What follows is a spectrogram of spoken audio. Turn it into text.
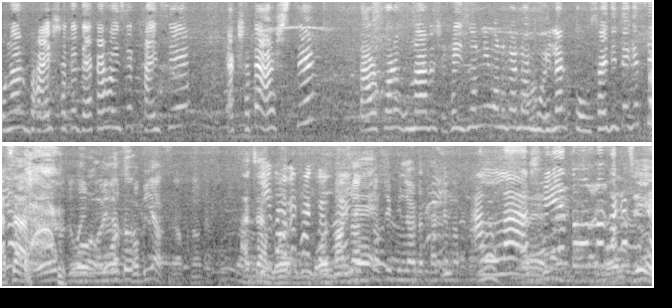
ওনার ভাইয়ের সাথে দেখা হয়েছে খাইছে একসাথে আসছে তারপরে উনার সেই জন্যই মনে করেন ওই মহিলার পৌঁছায় দিতে গেছিল। আচ্ছা ও ও- ও ছবি আছে আপনার কাছে? আচ্ছা কীভাবে থাকবে ভাই? যে- আল্লাহ সে তো অন্য জায়গা থেকে।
